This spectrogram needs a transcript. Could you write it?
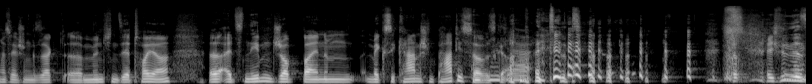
hast ja schon gesagt, äh, München sehr teuer, äh, als Nebenjob bei einem mexikanischen Partyservice Ja. ich finde,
